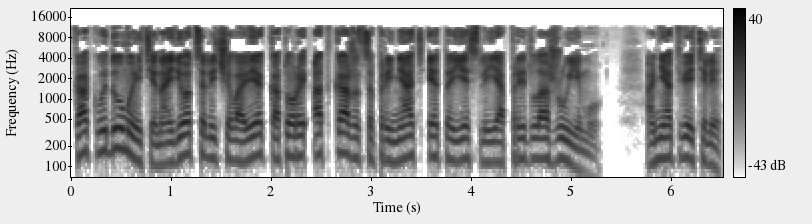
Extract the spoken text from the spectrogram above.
«Как вы думаете, найдется ли человек, который откажется принять это, если я предложу ему?» Они ответили,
